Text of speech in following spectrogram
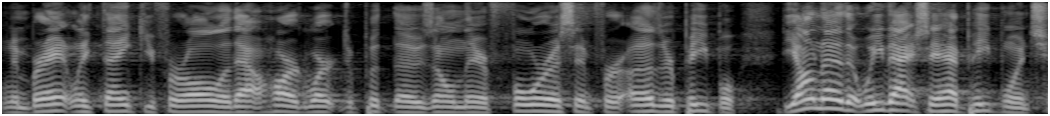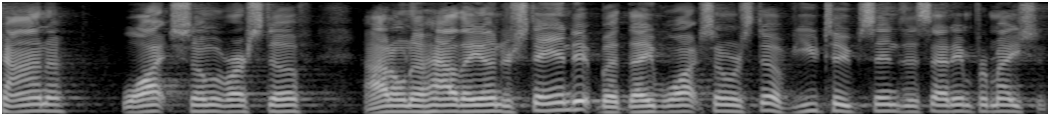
And Brantley, thank you for all of that hard work to put those on there for us and for other people. Do y'all know that we've actually had people in China watch some of our stuff? I don't know how they understand it, but they've watched some of our stuff. YouTube sends us that information.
